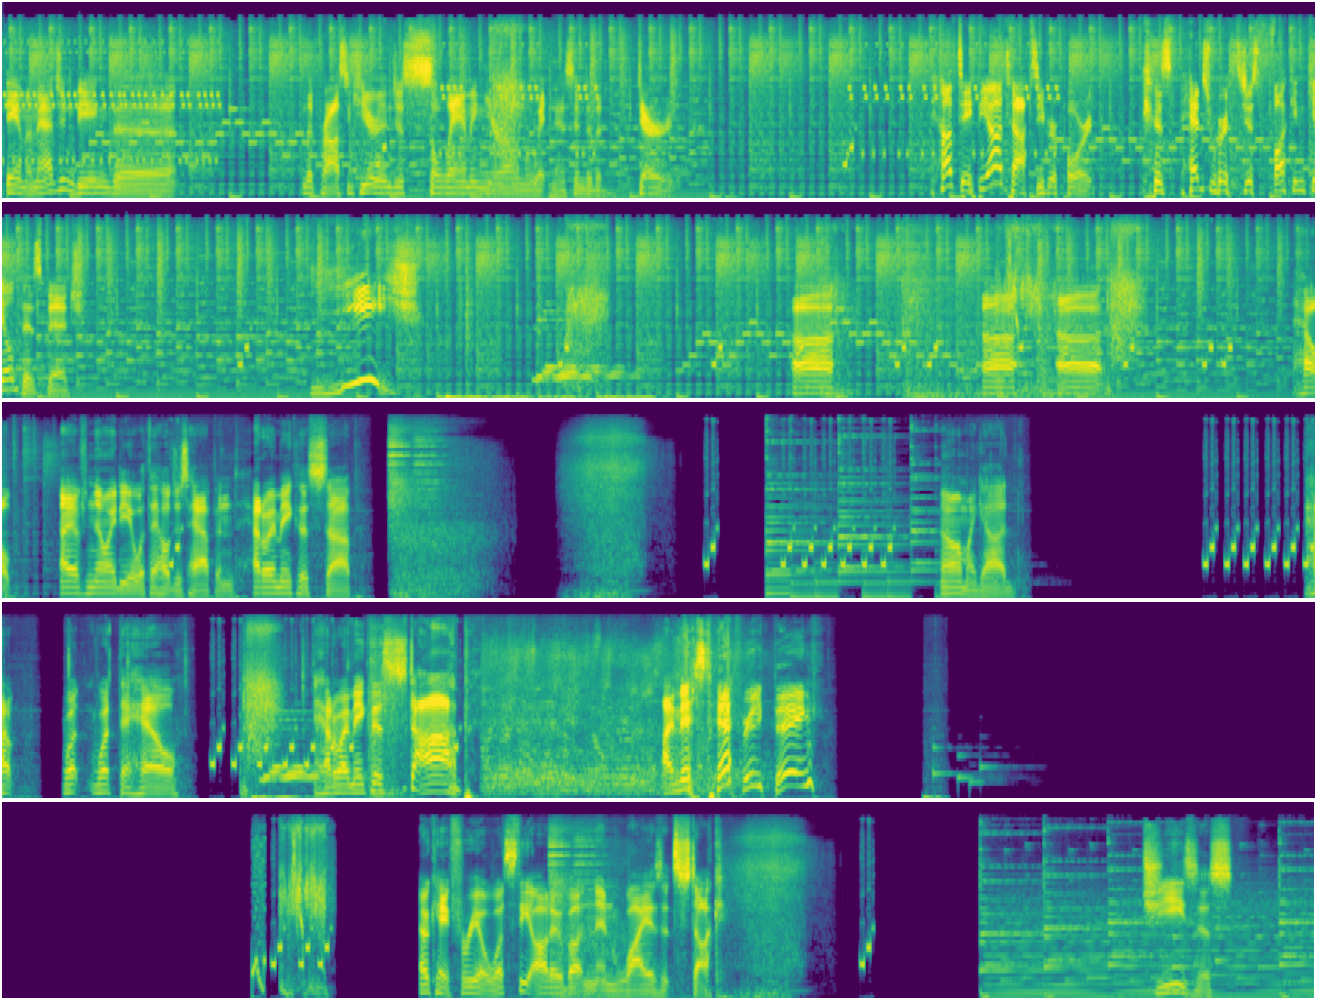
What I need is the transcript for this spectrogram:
Damn, imagine being the the prosecutor and just slamming your own witness into the dirt. Update the autopsy report. Because Edgeworth just fucking killed this bitch. Yeesh. Uh. Uh. Uh. Help. I have no idea what the hell just happened. How do I make this stop? Oh my god. How what what the hell? How do I make this stop? I missed everything. Okay, for real, what's the auto button and why is it stuck? Jesus.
